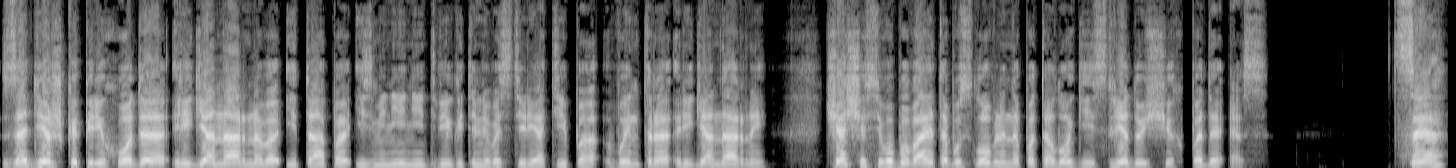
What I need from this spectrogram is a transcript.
Задержка перехода регионарного этапа изменений двигательного стереотипа в интрарегионарный чаще всего бывает обусловлена патологией следующих ПДС. С,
